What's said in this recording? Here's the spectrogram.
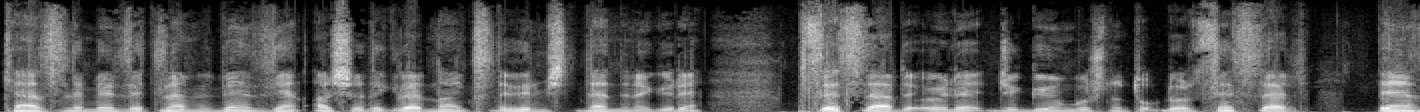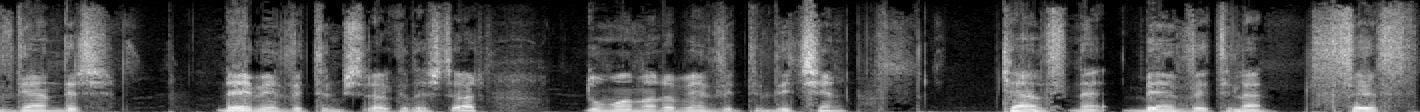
kendisine benzetilen ve benzeyen aşağıdakilerden hangisine verilmiştir dendiğine göre bu sesler de öylece göğün boşluğunu topluyoruz. Sesler benzeyendir. Neye benzetilmiştir arkadaşlar? Dumanlara benzetildiği için kendisine benzetilen ses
